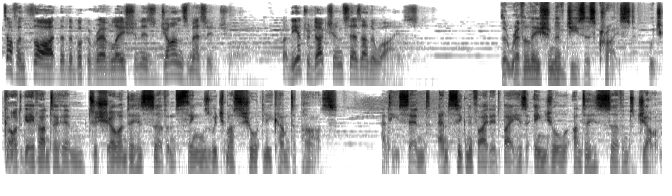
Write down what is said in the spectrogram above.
It's often thought that the book of Revelation is John's message, but the introduction says otherwise. The revelation of Jesus Christ, which God gave unto him to show unto his servants things which must shortly come to pass. And he sent and signified it by his angel unto his servant John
